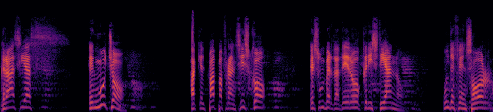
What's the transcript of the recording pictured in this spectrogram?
gracias en mucho a que el Papa Francisco es un verdadero cristiano, un defensor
